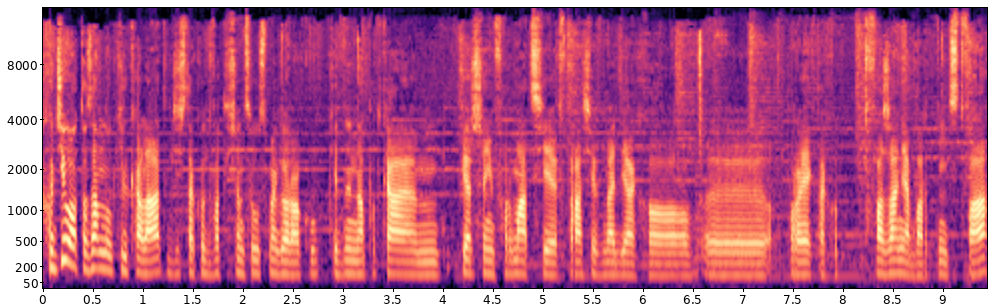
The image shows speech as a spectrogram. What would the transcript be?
Chodziło to za mną kilka lat, gdzieś tak od 2008 roku, kiedy napotkałem pierwsze informacje w prasie, w mediach o e, projektach odtwarzania bartnictwa.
